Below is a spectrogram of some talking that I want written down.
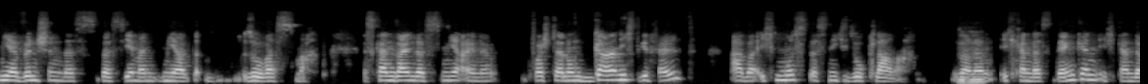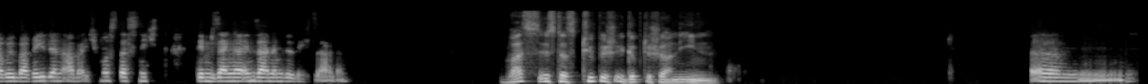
mir wünschen, dass, dass jemand mir sowas macht. Es kann sein, dass mir eine Vorstellung gar nicht gefällt, aber ich muss das nicht so klar machen, mhm. sondern ich kann das denken, ich kann darüber reden, aber ich muss das nicht dem Sänger in seinem Gesicht sagen. Was ist das typisch Ägyptische an Ihnen? Ähm,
